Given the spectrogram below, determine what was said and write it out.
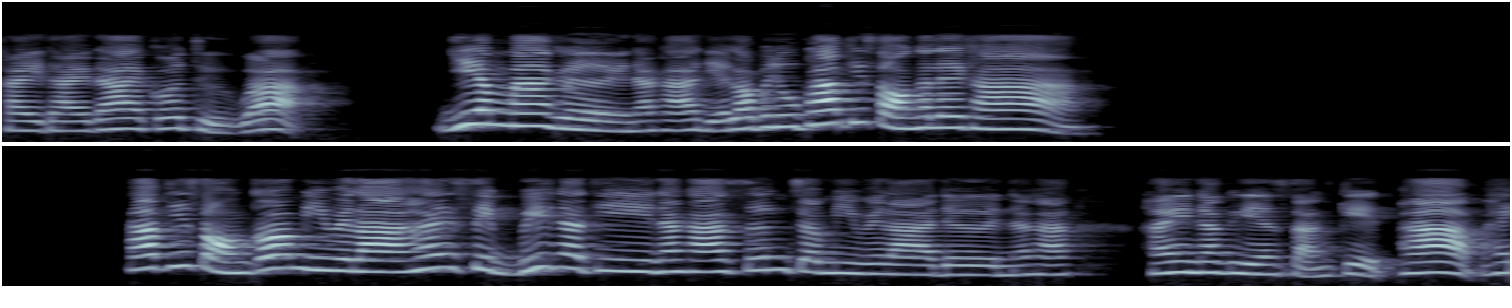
ใครทายได้ก็ถือว่า เยี่ยมมากเลยนะคะ เดี๋ยวเราไปดูภาพที่สองกันเลยค่ะ ภาพที่สองก็มีเวลาให้ 10 วินาทีนะคะ ซึ่งจะมีเวลาเดินนะคะ ให้นักเรียนสังเกตภาพให้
